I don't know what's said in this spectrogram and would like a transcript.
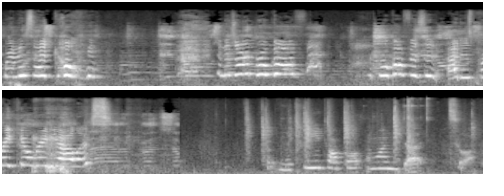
Where did his head go? And his arm broke off. It broke off at his brachioradialis. Putting the tree top on the top.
